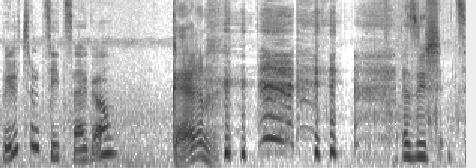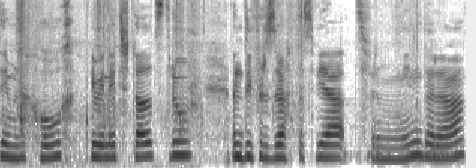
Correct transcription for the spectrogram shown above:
Bildschirmzeit sagen? Gern. es ist ziemlich hoch. Ich bin nicht stolz drauf. Und ich versuche das wieder zu vermindern.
